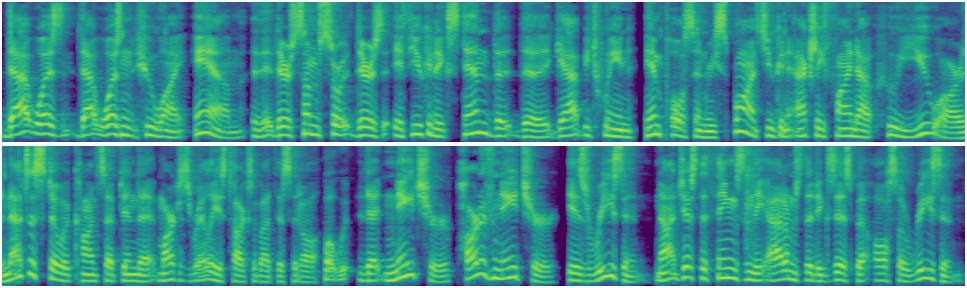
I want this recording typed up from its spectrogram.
that was that wasn't who I am. There's some sort there's if you can extend the the gap between impulse and response, you can actually find out who you are, and that's a Stoic concept. In that Marcus Aurelius talks about this at all. What that nature, part of nature, is reason, not just the things and the atoms that exist, but also reason.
